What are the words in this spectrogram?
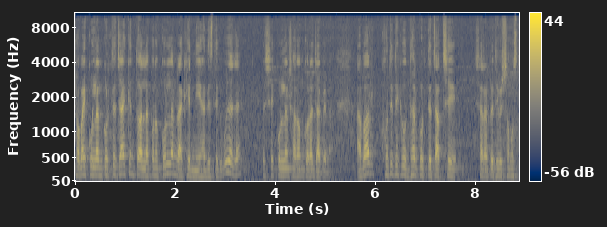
সবাই কল্যাণ করতে চায় কিন্তু আল্লাহ কোনো কল্যাণ রাখেননি হাদিস থেকে বোঝা যায় সে কল্যাণ সাধন করা যাবে না। আবার ক্ষতি থেকে উদ্ধার করতে চাচ্ছে সারা পৃথিবীর সমস্ত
